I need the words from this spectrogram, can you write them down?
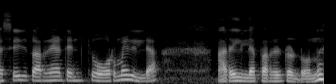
മെസ്സേജ് പറഞ്ഞായിട്ട് എനിക്ക് ഓർമ്മയിലില്ല. അറിയില്ല പറഞ്ഞിട്ടുണ്ടോയെന്ന്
